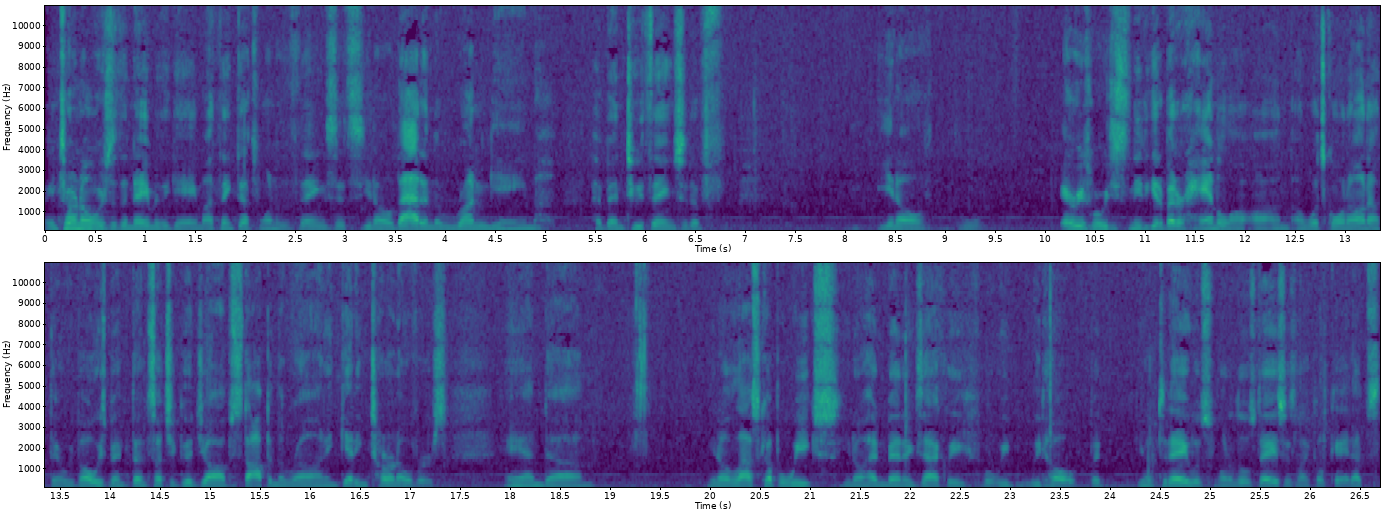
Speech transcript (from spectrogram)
mean, turnovers are the name of the game. I think that's one of the things that's, you know, that and the run game have been two things that have, you know, areas where we just need to get a better handle on, on, on what's going on out there. We've always been done such a good job stopping the run and getting turnovers. And, um, you know, the last couple weeks, you know, hadn't been exactly what we'd, we'd hoped. But, you know, today was one of those days. It's like, okay, that's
